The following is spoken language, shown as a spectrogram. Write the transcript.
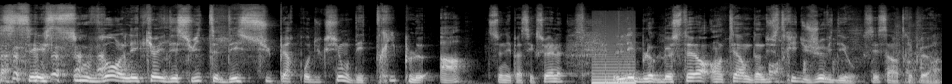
c'est souvent l'écueil des suites, des super productions, des triple A ce n'est pas sexuel, les blockbusters en termes d'industrie du jeu vidéo. C'est ça un triple A.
